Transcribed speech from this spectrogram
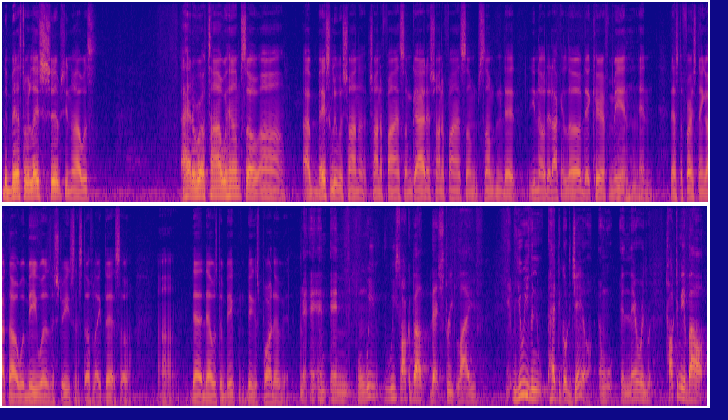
the best relationships. You know, I was I had a rough time with him, so um, I basically was trying to trying to find some guidance, trying to find some something that you know that I can love, that care for me, and mm-hmm. and that's the first thing I thought would be was the streets and stuff like that. So. Um, that that was the big biggest part of it. And, and when we we talk about that street life, you even had to go to jail, and and there was talk to me about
